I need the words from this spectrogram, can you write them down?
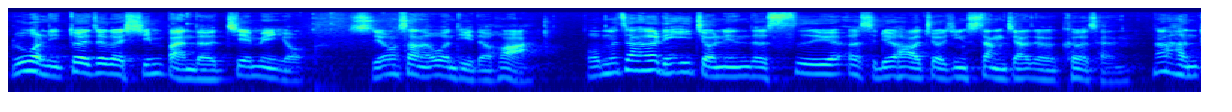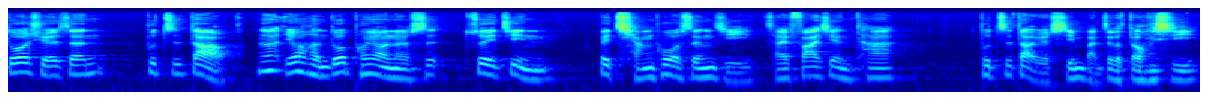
如果你对这个新版的界面有使用上的问题的话，我们在二零一九年的四月二十六号就已经上架这个课程，那很多学生不知道，那有很多朋友呢是最近。被强迫升级，才发现他不知道有新版这个东西。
